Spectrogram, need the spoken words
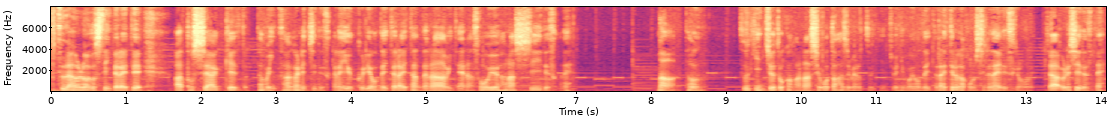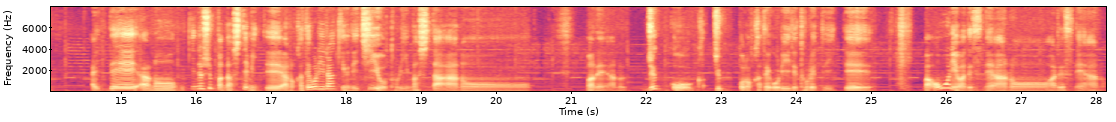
末ダウンロードしていただいて、あ、年明け、多分三が日ですかね、ゆっくり読んでいただいたんだな、みたいな、そういう話ですかね。まあ、多分、通勤中とかかな、仕事始めの通勤中にも読んでいただいてるのかもしれないですけど、めっちゃ嬉しいですね。はい。で、あの、金の出版出してみて、あの、カテゴリーランキングで1位を取りました。あのー、まあね、あの、10個、10個のカテゴリーで取れていて、まあ、主にはですね、あのー、あれですね、あの、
